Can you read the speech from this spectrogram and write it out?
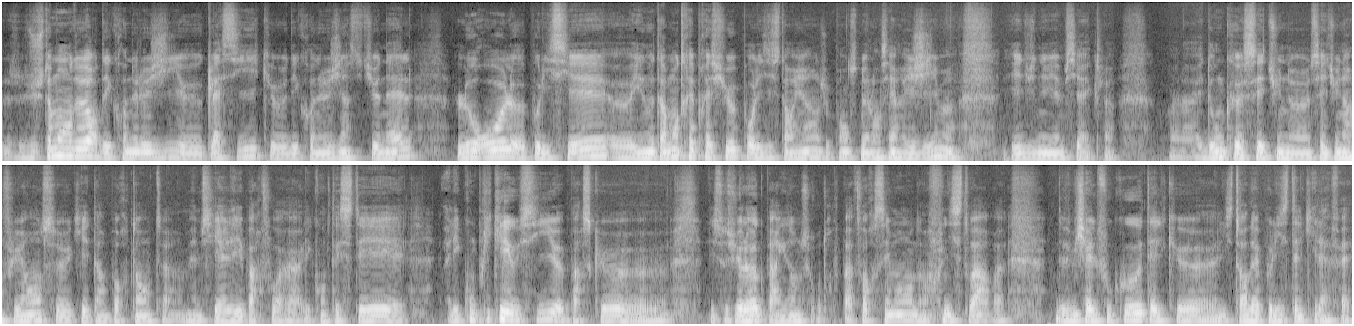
justement en dehors des chronologies classiques, des chronologies institutionnelles, le rôle policier est notamment très précieux pour les historiens, je pense, de l'Ancien Régime et du XIXe siècle. Voilà. Et donc c'est une, une influence qui est importante, même si elle est parfois contestée, elle est compliquée aussi euh, parce que euh, les sociologues, par exemple, ne se retrouvent pas forcément dans l'histoire euh, de Michel Foucault telle que l'histoire de la police telle qu'il a fait.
